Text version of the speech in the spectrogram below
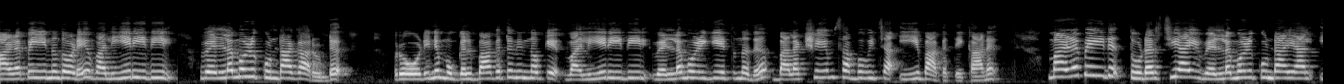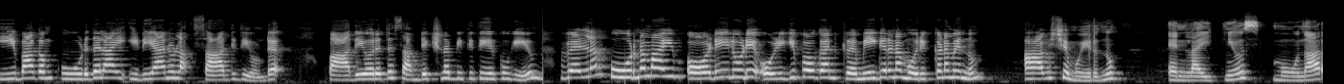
മഴ പെയ്യുന്നതോടെ വലിയ രീതിയിൽ വെള്ളമൊഴുക്കുണ്ടാകാറുണ്ട്. റോഡിന് മുകൾ ഭാഗത്ത് നിന്നൊക്കെ വലിയ രീതിയിൽ വെള്ളമൊഴുകിയെത്തുന്നത് ബലക്ഷയം സംഭവിച്ച ഈ ഭാഗത്തേക്കാണ്. മഴ പെയ്ത് തുടർച്ചയായി വെള്ളമൊഴുക്കുണ്ടായാൽ ഈ ഭാഗം കൂടുതലായി ഇടിയാനുള്ള സാധ്യതയുണ്ട്. പാതയോരത്ത് സംരക്ഷണ ഭിത്തി തീർക്കുകയും വെള്ളം പൂർണമായും ഓടയിലൂടെ ഒഴുകിപ്പോകാൻ ക്രമീകരണം ഒരുക്കണമെന്നും ആവശ്യമുയരുന്നു. Enlight news Munnar.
